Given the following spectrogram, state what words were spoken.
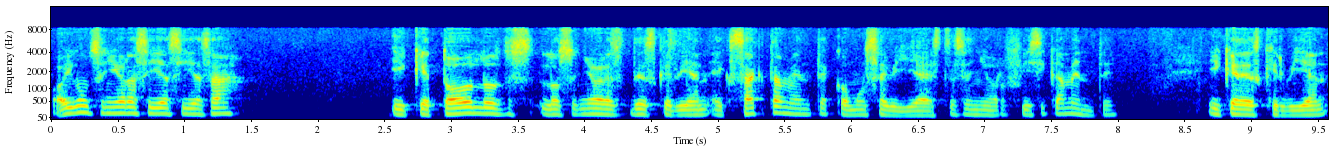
oiga un señor así, así, así, y que todos los, los, señores describían exactamente cómo se veía este señor físicamente y que describían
